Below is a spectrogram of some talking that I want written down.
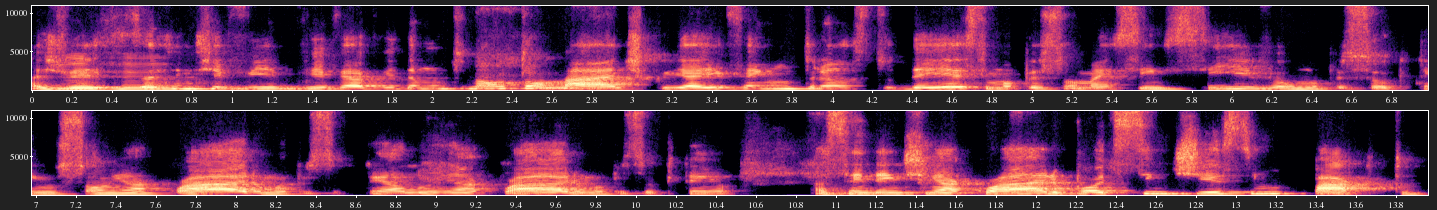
Às vezes uhum. a gente vive a vida muito no automático, e aí vem um trânsito desse, uma pessoa mais sensível, uma pessoa que tem o sol em aquário, uma pessoa que tem a lua em aquário, uma pessoa que tem o ascendente em aquário, pode sentir esse impacto.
